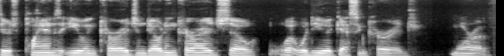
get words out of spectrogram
there's plans that you encourage and don't encourage. So, what would you, I guess, encourage more of?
